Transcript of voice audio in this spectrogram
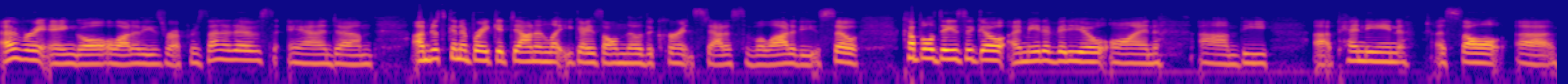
every angle. A lot of these representatives, and um, I'm just going to break it down and let you guys all know the current status of a lot of these. So a couple of days ago, I made a video on um, the uh, pending assault uh,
